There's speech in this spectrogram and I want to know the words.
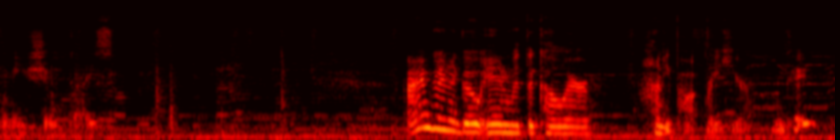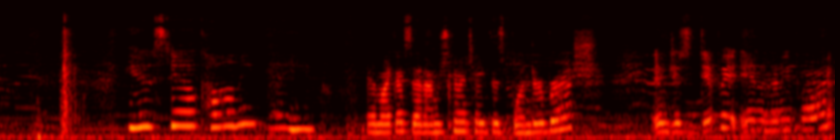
let me show you guys. I'm gonna go in with the color Honey Pot right here, okay? You still call me babe. And like I said, I'm just gonna take this blender brush and just dip it in Honey Pot.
